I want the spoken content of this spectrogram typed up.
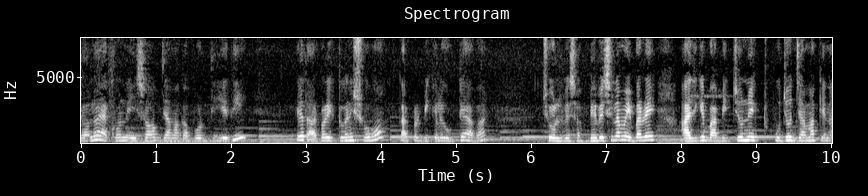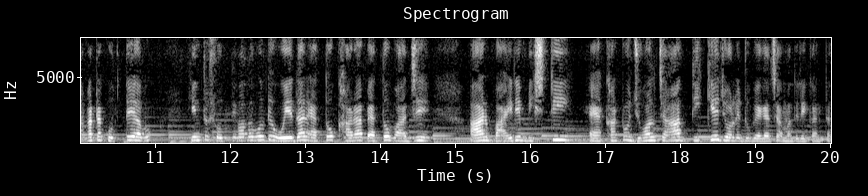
চলো এখন এই সব জামা কাপড় দিয়ে দিই, দিয়ে তারপর একটুখানি শোবো, তারপর বিকেলে উঠে আবার চলবে সব। ভেবেছিলাম এবারে আজকে বাবির জন্য একটু পুজোর জামা কেনাকাটা করতে যাব, কিন্তু সত্যি কথা বলতে ওয়েদার এত খারাপ, এত বাজে, আর বাইরে বৃষ্টি, এক হাঁটু জল, চারদিকে জলে ডুবে গেছে আমাদের এখানটা।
